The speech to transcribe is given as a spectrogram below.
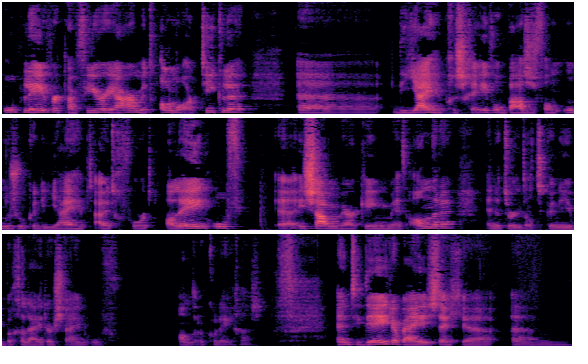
oplevert na vier jaar met allemaal artikelen uh, die jij hebt geschreven op basis van onderzoeken die jij hebt uitgevoerd alleen of uh, in samenwerking met anderen. En natuurlijk dat kunnen je begeleiders zijn of andere collega's. En het idee daarbij is dat je, um,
